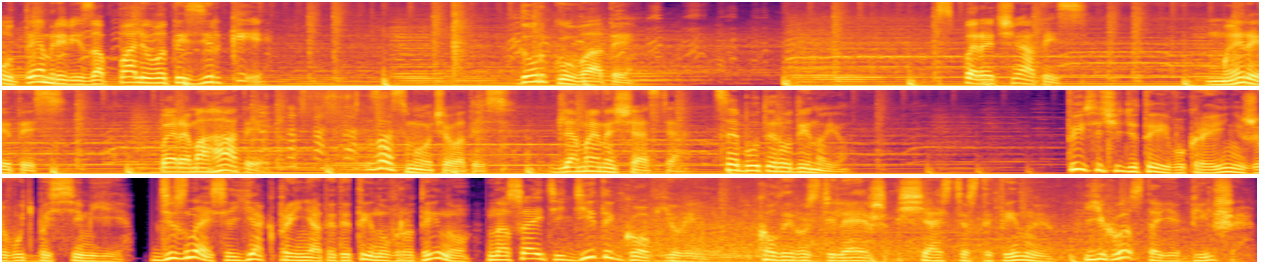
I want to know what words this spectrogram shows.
у темряві запалювати зірки, дуркувати, сперечатись, миритись, перемагати. Засмучуватись. Для мене щастя це бути родиною. Тисячі дітей в Україні живуть без сім'ї. Дізнайся, як прийняти дитину в родину на сайті діти.gov.ua. Коли розділяєш щастя з дитиною, його стає більше.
